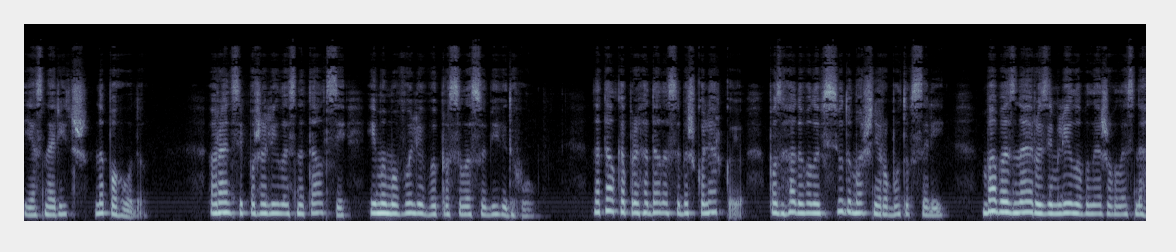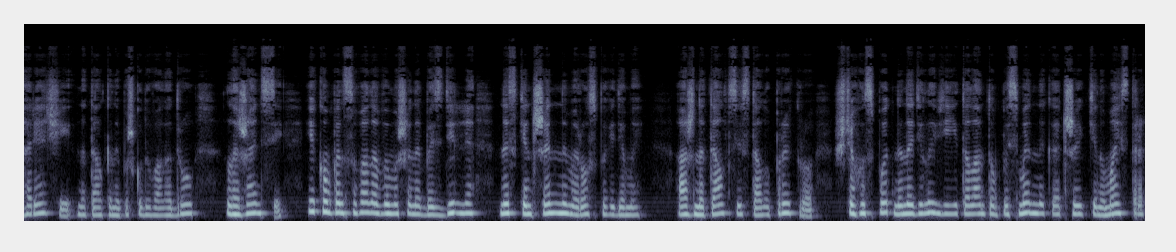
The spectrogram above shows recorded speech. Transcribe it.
ясна річ, на погоду. Вранці пожалілась Наталці і мимоволі випросила собі відгул. Наталка пригадала себе школяркою, позгадувала всю домашню роботу в селі. Баба знай розімліло вилежувалась на гарячій, Наталка не пошкодувала дров, лежанці і компенсувала вимушене безділля нескінченними розповідями. Аж Наталці стало прикро, що Господь не наділив її талантом письменника чи кіномайстра,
